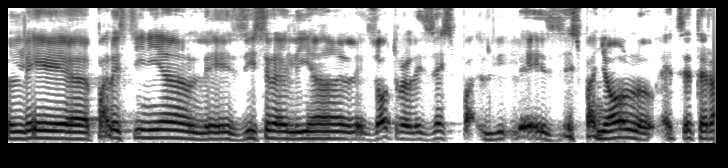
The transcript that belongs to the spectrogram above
les euh, Palestiniens, les Israéliens, les autres, les, Espagnols, etc.,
